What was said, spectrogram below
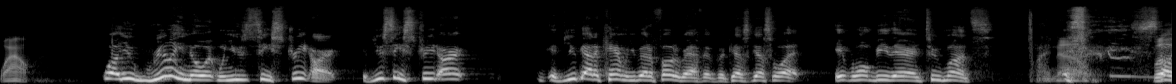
Wow. Well, you really know it when you see street art. If you see street art, if you got a camera, you better photograph it because guess what? It won't be there in two months. I know. So, well,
